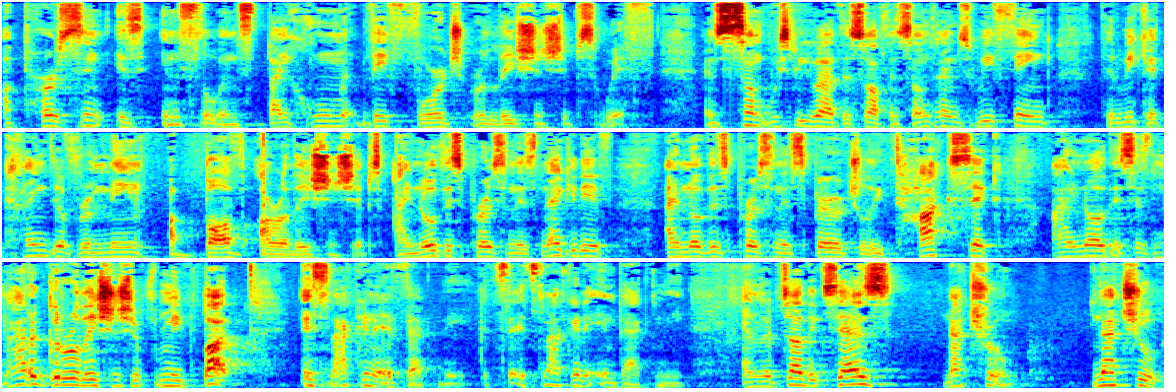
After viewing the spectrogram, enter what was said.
a person is influenced by whom they forge relationships with. And some we speak about this often. Sometimes we think that we could kind of remain above our relationships. I know this person is negative. I know this person is spiritually toxic. I know this is not a good relationship for me, but it's not going to affect me. It's, it's not going to impact me. And the Tzaddik says, not true. Not true.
